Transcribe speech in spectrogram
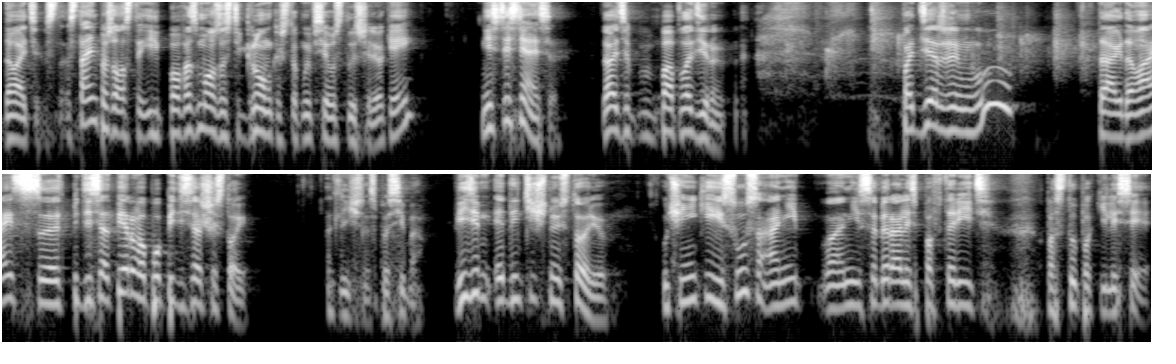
Давайте, встань, пожалуйста, и по возможности громко, чтобы мы все услышали, окей? Не стесняйся. Давайте поаплодируем. Поддержим. Так, давай, с 51 по 56. Отлично, спасибо. Видим идентичную историю. ученики Иисуса, они, они собирались повторить поступок Елисея.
